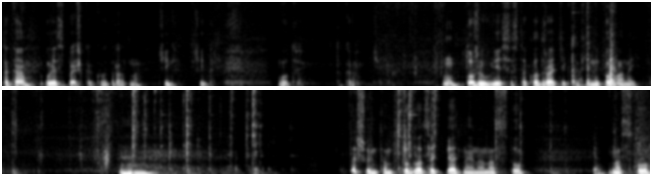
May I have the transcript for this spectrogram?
така УСПшка квадратна. Чик, чик. От, така. Чик. Ну, теж увесиста квадратик, такий непоганий. Та що він там 125, наверное, на 100. На 100,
